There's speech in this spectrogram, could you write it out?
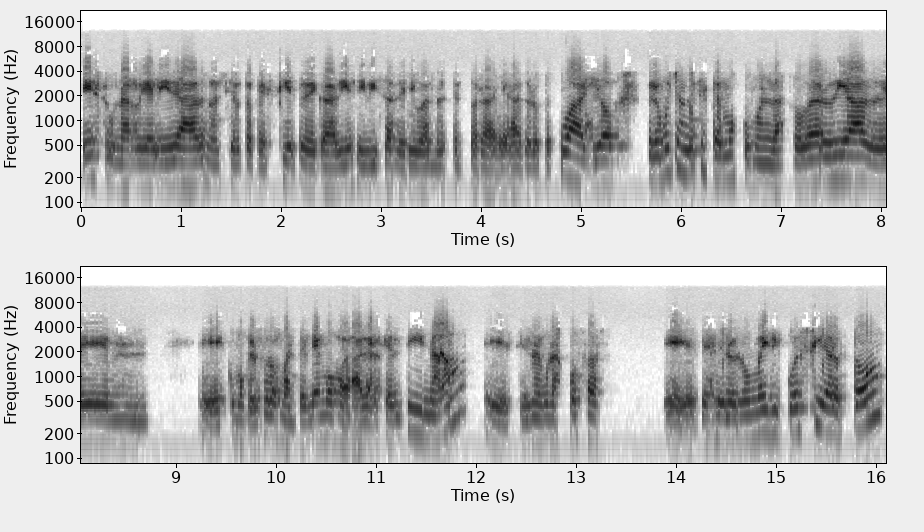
es una realidad, ¿no es cierto?, que siete de cada diez divisas derivan del sector agropecuario, pero muchas veces estamos como en la soberbia de, eh, como que nosotros mantenemos a, la Argentina, eh, si bien algunas cosas eh, desde lo numérico es cierto,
